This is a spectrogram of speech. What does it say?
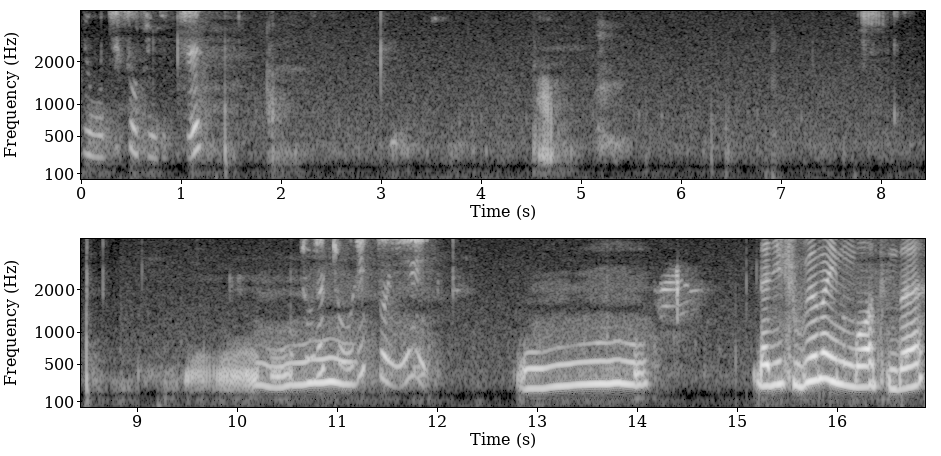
이거 어딨어 도대체? 밥. 도대체 어딨어 얘? 오. 나네 주변에 있는 것 같은데.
